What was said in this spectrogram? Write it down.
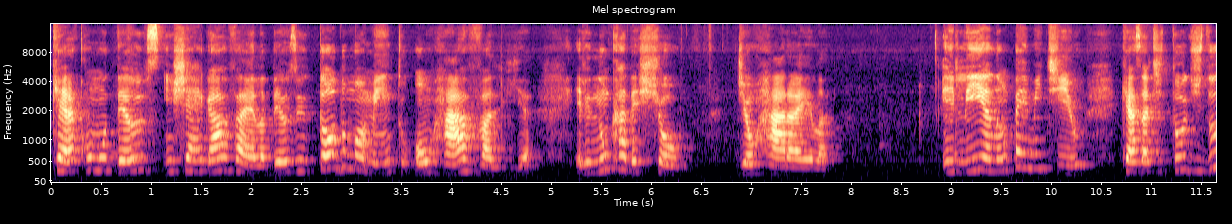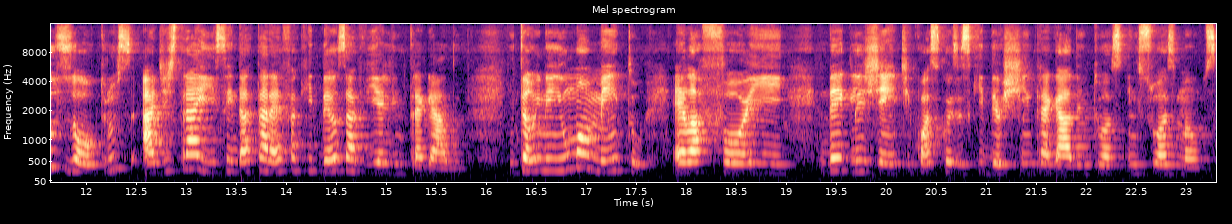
que era como Deus enxergava ela. Deus em todo momento honrava Lia. Ele nunca deixou de honrar a ela. Elia não permitiu que as atitudes dos outros a distraíssem da tarefa que Deus havia lhe entregado. Então, em nenhum momento ela foi negligente com as coisas que Deus tinha entregado em, tuas, em suas mãos.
